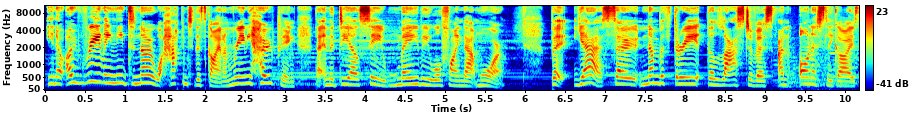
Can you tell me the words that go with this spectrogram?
you know I really need to know what happened to this guy and I'm really hoping that in the DLC maybe we'll find out more but yeah, so number three, The Last of Us. And honestly, guys,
